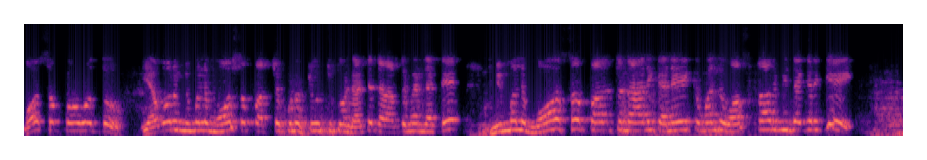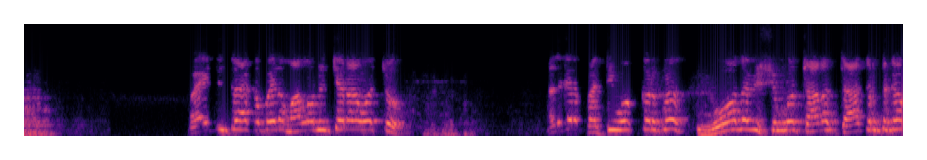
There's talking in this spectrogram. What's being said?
మోసపోవద్దు. ఎవరు మిమ్మల్ని మోసపరచకుండా చూసుకోండి. అంటే దాని అర్థం ఏంటంటే మిమ్మల్ని మోసపరచడానికి అనేక మంది వస్తారు మీ దగ్గరికి. బయటికి రాకపోయినా మనలో నుంచే రావచ్చు. అందుకని ప్రతి ఒక్కరు కూడా బోధ విషయంలో చాలా జాగ్రత్తగా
